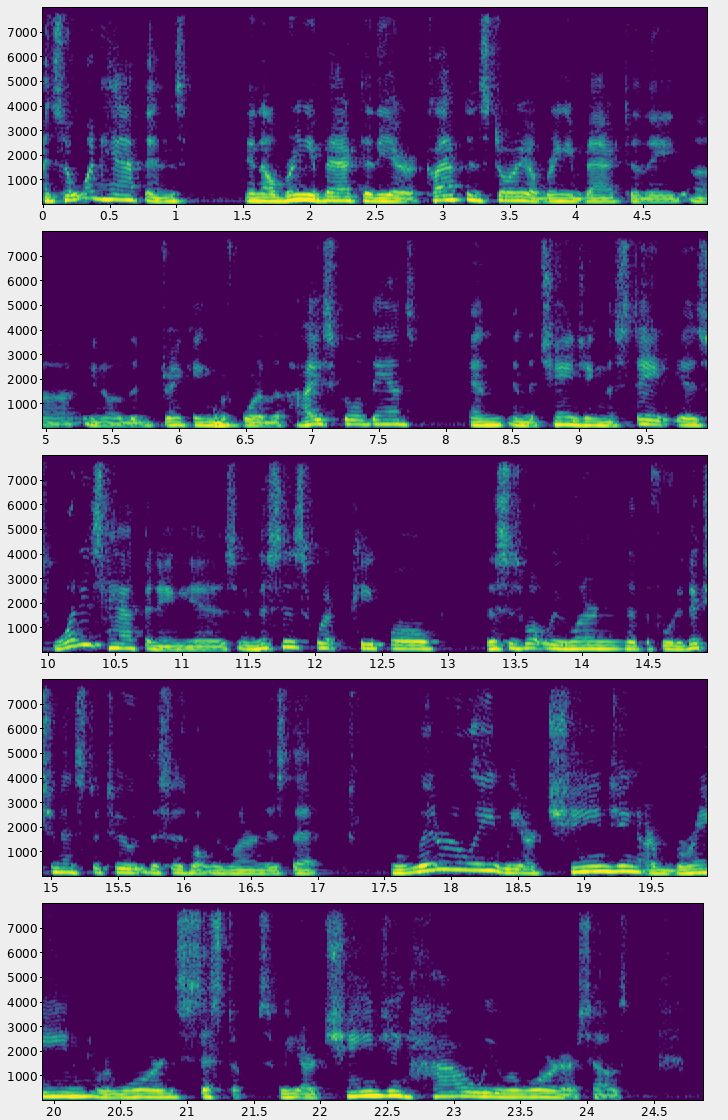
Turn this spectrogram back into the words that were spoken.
and so what happens and I'll bring you back to the Eric Clapton story. I'll bring you back to the, uh, you know, the drinking before the high school dance and, and the changing the state is what is happening is, and this is what people, this is what we've learned at the Food Addiction Institute. This is what we've learned is that literally we are changing our brain reward systems. We are changing how we reward ourselves.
